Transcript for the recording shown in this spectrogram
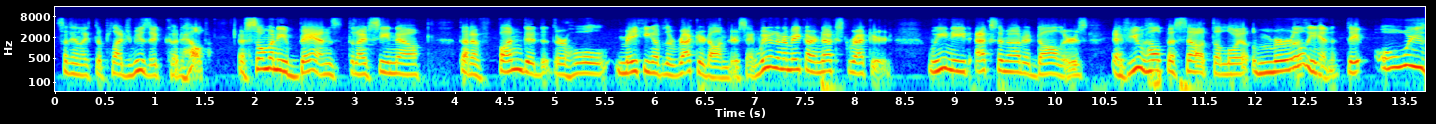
something like the Pledge Music could help. There's so many bands that I've seen now that have funded their whole making of the record on there, saying we're going to make our next record. We need X amount of dollars. If you help us out, the loyal Marillion, they always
